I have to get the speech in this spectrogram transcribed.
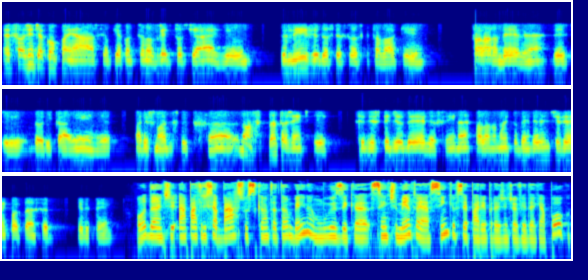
É só a gente acompanhar assim, o que aconteceu nas redes sociais e o, o nível das pessoas que trabalham, que falaram dele, né? Desde Dori Caymmi, Arismar do Espírito Santo. Nossa, tanta gente que se despediu dele, assim, né? Falando muito bem dele, a gente vê a importância que ele tem. Ô Dante, a Patrícia Bastos canta também na música Sentimento é Assim, que eu separei pra gente ouvir daqui a pouco.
